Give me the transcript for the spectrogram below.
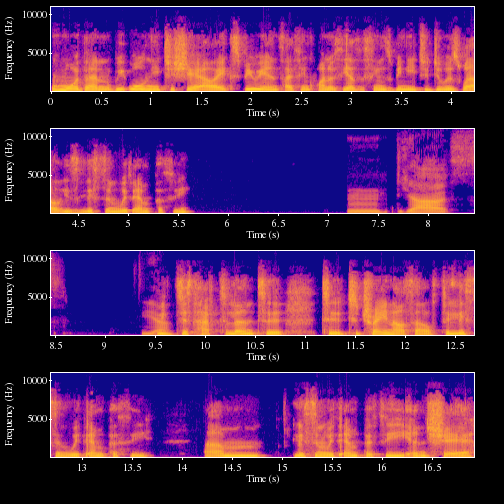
more than we all need to share our experience, I think one of the other things we need to do as well is listen with empathy. mm, yes, yeah, We just have to learn to to to train ourselves to listen with empathy. Um, listen with empathy and share.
